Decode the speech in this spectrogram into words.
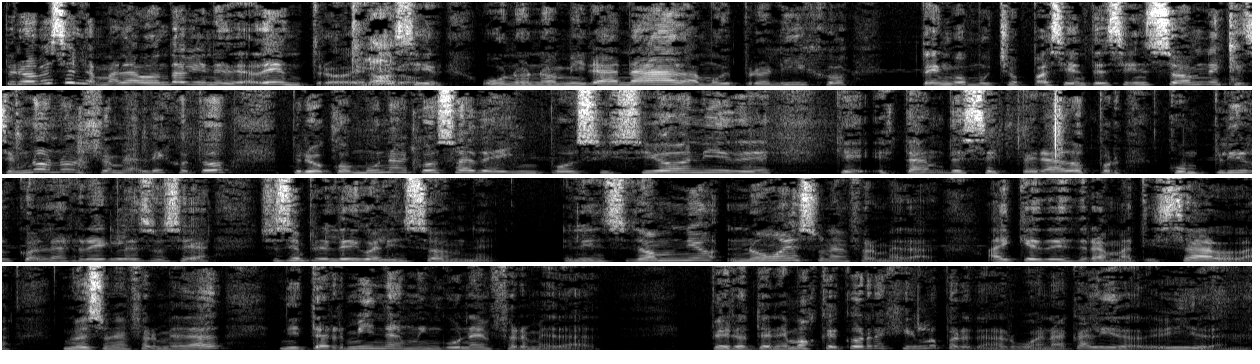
Pero a veces la mala onda viene de adentro, claro. es decir, uno no mira nada, muy prolijo, tengo muchos pacientes insomnes que dicen, no, no, yo me alejo todo, pero como una cosa de imposición y de que están desesperados por cumplir con las reglas. O sea, yo siempre le digo al insomne, el insomnio no es una enfermedad, hay que desdramatizarla, no es una enfermedad ni termina en ninguna enfermedad pero tenemos que corregirlo para tener buena calidad de vida. Uh -huh.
